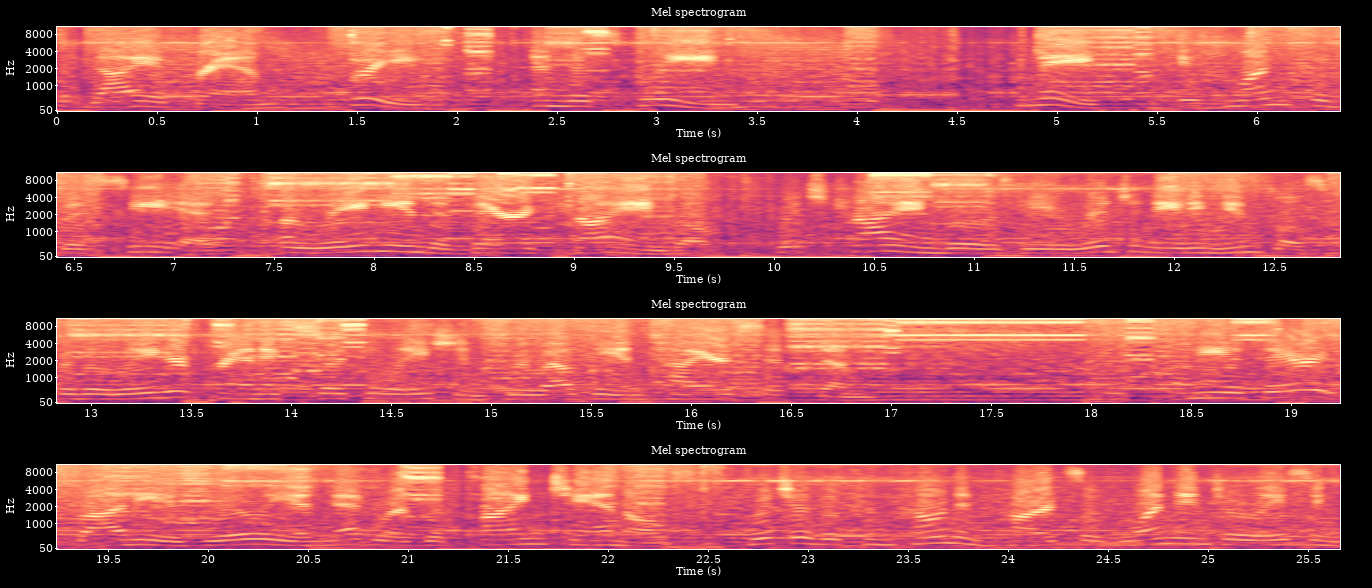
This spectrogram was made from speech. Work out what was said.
the diaphragm 3. And the spleen make, if one could but see it, a radiant etheric triangle, which triangle is the originating impulse for the later pranic circulation throughout the entire system. The etheric body is really a network of fine channels, which are the component parts of one interlacing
